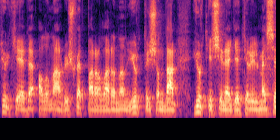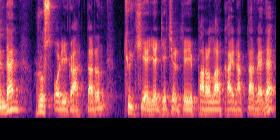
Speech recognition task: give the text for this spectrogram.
Türkiye'de alınan rüşvet paralarının yurt dışından yurt içine getirilmesinden Rus oligarkların Türkiye'ye getirdiği paralar, kaynaklar ve de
